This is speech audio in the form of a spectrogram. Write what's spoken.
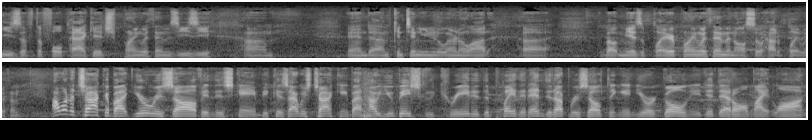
he's of the full package. Playing with him is easy, um, and I'm continuing to learn a lot uh, about me as a player playing with him, and also how to play with him. I want to talk about your resolve in this game because I was talking about how you basically created the play that ended up resulting in your goal, and you did that all night long.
